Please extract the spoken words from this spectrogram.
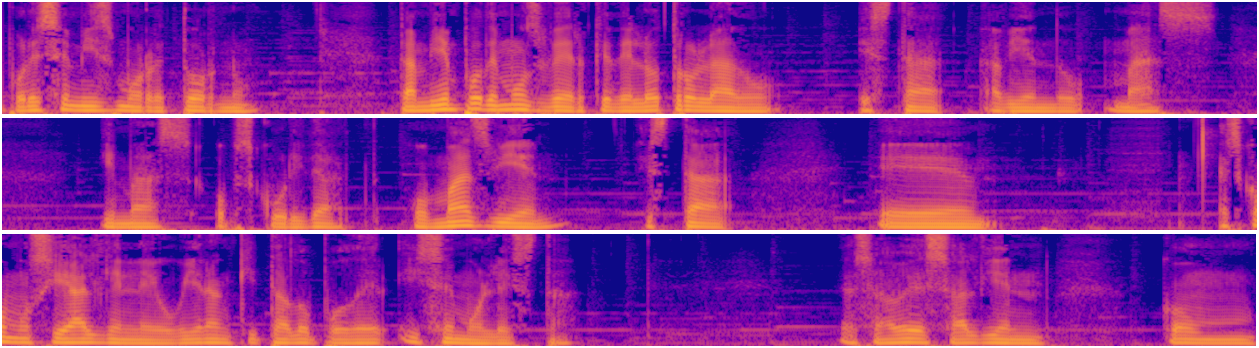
por ese mismo retorno, también podemos ver que del otro lado está habiendo más y más obscuridad, o más bien está eh, es como si a alguien le hubieran quitado poder y se molesta. Ya sabes, alguien con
